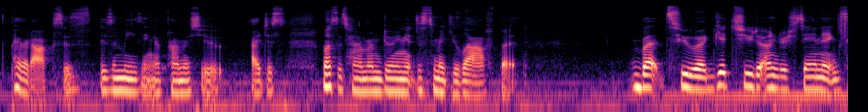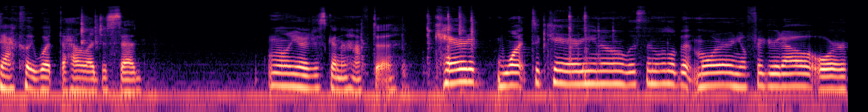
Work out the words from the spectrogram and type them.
The paradox is, is amazing, I promise you. I just, most of the time, I'm doing it just to make you laugh, but but to uh, get you to understand exactly what the hell I just said, well, you're just gonna have to care to want to care, you know, listen a little bit more and you'll figure it out, or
